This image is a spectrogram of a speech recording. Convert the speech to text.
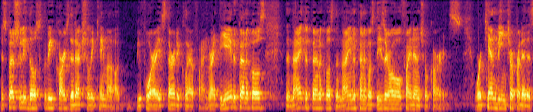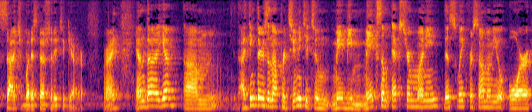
especially those three cards that actually came out before I started clarifying, right? The Eight of Pentacles, the Knight of Pentacles, the Nine of Pentacles, these are all financial cards, or can be interpreted as such, but especially together, right? And uh, yeah, um, I think there's an opportunity to maybe make some extra money this week for some of you, or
